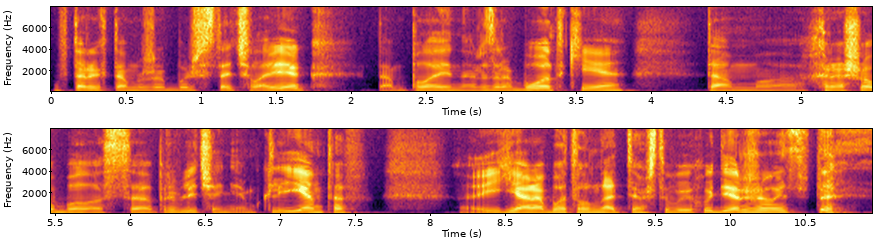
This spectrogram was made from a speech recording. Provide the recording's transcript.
Во-вторых, там уже больше ста человек, там половина разработки, там э, хорошо было с привлечением клиентов. Я работал над тем, чтобы их удерживать.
